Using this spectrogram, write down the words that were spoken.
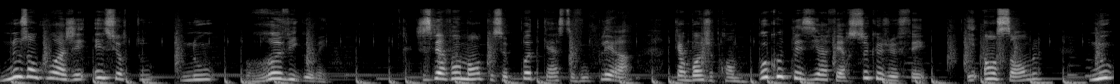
nous encourager et surtout nous revigorer. J'espère vraiment que ce podcast vous plaira car moi je prends beaucoup de plaisir à faire ce que je fais et ensemble, nous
